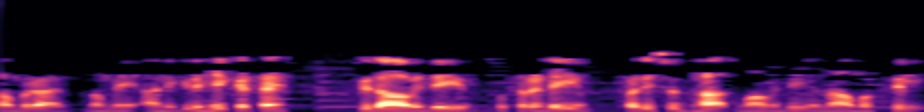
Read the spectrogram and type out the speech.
തമ്പുരാൻ നമ്മെ അനുഗ്രഹിക്കട്ടെ. പിതാവിന്റെയും പുത്രന്റെയും പരിശുദ്ധാത്മാവിന്റെയും നാമത്തിൽ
